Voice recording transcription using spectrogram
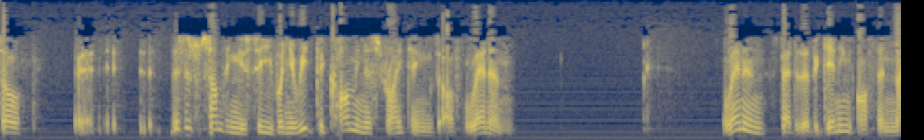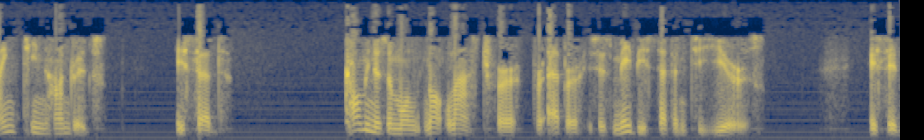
So, uh, this is something you see when you read the communist writings of Lenin. Lenin said at the beginning of the 1900s, he said, communism will not last for forever. He says, maybe 70 years. He said,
